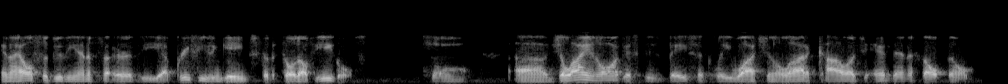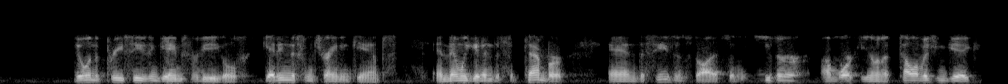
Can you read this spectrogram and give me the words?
and I also do the NFL or the uh, preseason games for the Philadelphia Eagles. So uh, July and August is basically watching a lot of college and NFL film, doing the preseason games for the Eagles, getting to some training camps, and then we get into September and the season starts, and either I'm working on a television gig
